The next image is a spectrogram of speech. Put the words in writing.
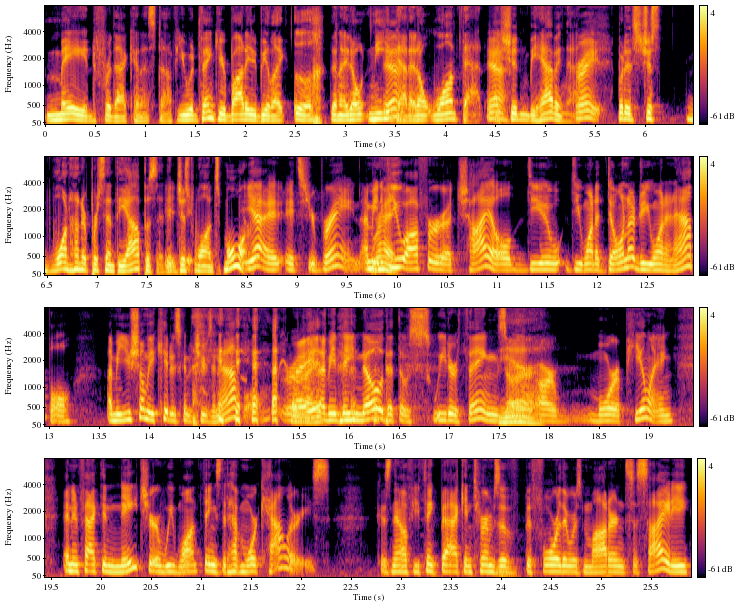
made for that kind of stuff. You would think your body would be like, ugh, then I don't need Yeah. that. I don't want that. I shouldn't be having that. Right. But it's just 100% the opposite. It, just wants more. Yeah, it- it's your brain. I mean, Right. if you offer a child, do you do you want a donut or do you want an apple? I mean, you show me a kid who's going to choose an apple, right? Right. I mean, they know that those sweeter things Yeah. are, are more appealing. And in fact, in nature, we want things that have more calories. Because now, if you think back in terms of before there was modern society,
